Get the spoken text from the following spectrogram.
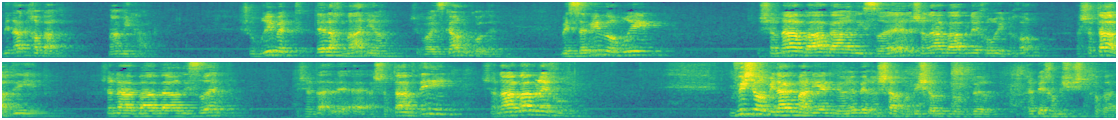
מנהג חב"ד. מה המנהג? שאומרים את אלח מעניה, שכבר הזכרנו קודם, מסיימים ואומרים, שנה הבאה בארד ישראל, לשנה הבאה בני חורין, נכון? השתה עבדי, שנה הבאה בארד ישראל. השתה עבדי, שנה הבאה בני חורין. מביא שם מנהג מעניין מהרבי רש"ב, רבי שלום דובר, הרבי החמישי של חב"ד.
